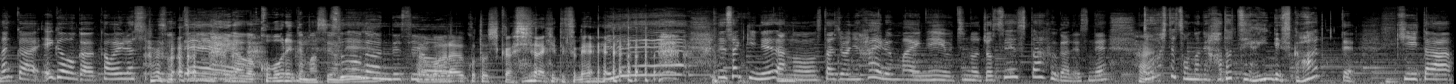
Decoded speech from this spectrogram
なんか笑顔が可愛らしくて。笑顔がこぼれてますよね。そうなんですよ。笑うことしかしないですね。え。ーでさっきねあのスタジオに入る前にうちの女性スタッフがですね、はい。どうしてそんなに肌ツヤいいんですかって聞いた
